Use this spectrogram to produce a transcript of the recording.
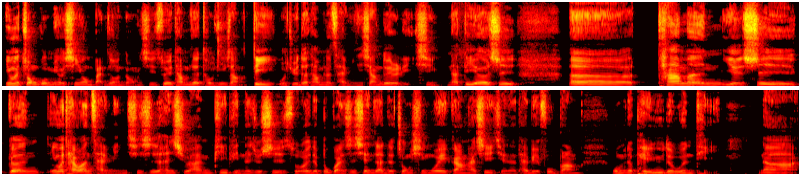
因为中国没有信用版这种东西，所以他们在投注上，第一，我觉得他们的彩民相对的理性。那第二是。呃，他们也是跟，因为台湾彩民其实很喜欢批评的，就是所谓的不管是现在的中信威刚，还是以前的台北富邦，我们的赔率的问题。那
